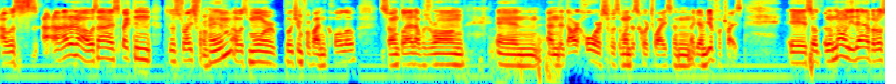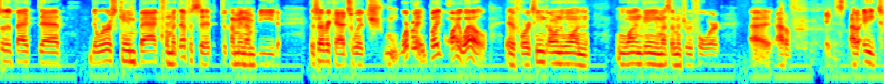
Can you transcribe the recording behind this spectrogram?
I was I, I, don't know I was not expecting those tries from him. I was more pushing for Vainikolo, so I'm glad I was wrong. And and the Dark Horse was the one that scored twice, and again beautiful tries. Uh, so not only that, but also the fact that the Warriors came back from a deficit to come in and beat the Sabercats, which were play, played quite well uh, for a team that only won one game, I mentioned before, uh, out of eight, out of eight,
